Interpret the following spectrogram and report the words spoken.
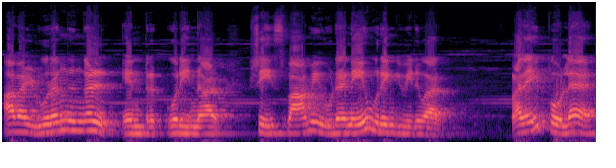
அவள் உறங்குங்கள் என்று கூறினாள். ஸ்ரீ சுவாமி உடனே உறங்கிவிடுவார் அதே போல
